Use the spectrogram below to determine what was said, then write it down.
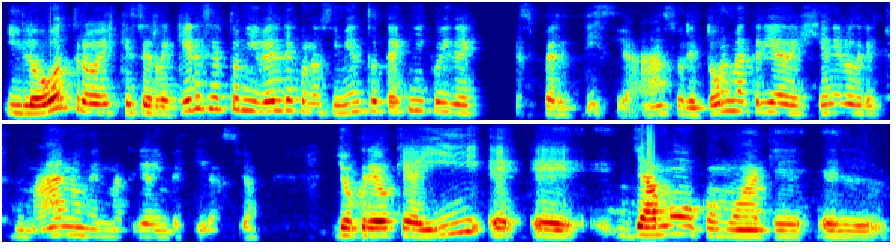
Y lo otro es que se requiere cierto nivel de conocimiento técnico y de experticia, ¿ah? sobre todo en materia de género, derechos humanos, en materia de investigación. Yo creo que ahí eh, llamo como a que el,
